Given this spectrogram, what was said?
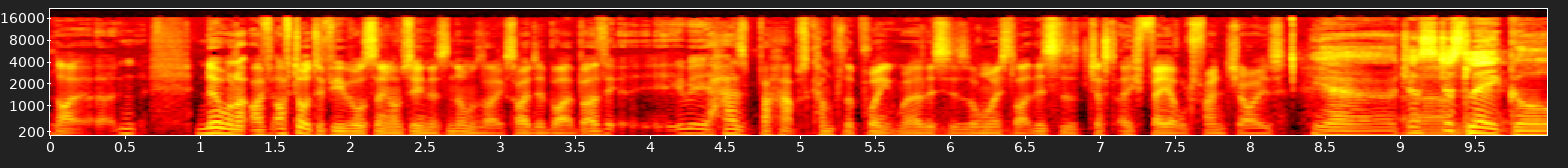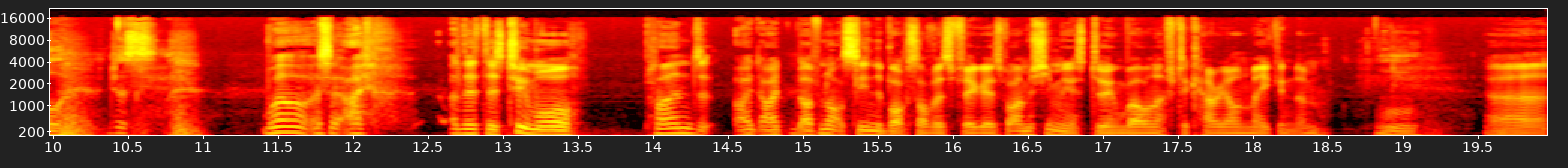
like no one, I've, I've talked to people saying I'm seeing this, and no one's like excited by it. But I think it has perhaps come to the point where this is almost like this is just a failed franchise. Yeah, just Um, just let it go. Just Well, I, say- I, there's two more planned. I, I, I've not seen the box office figures, but I'm assuming it's doing well enough to carry on making them. mm. Uh,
